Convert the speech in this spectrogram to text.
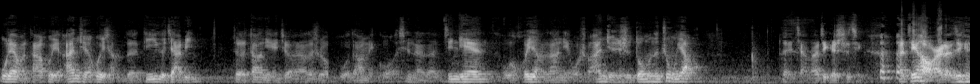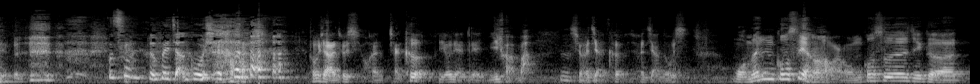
物联网大会安全会场的第一个嘉宾，这当年九幺幺的时候我到美国，现在呢，今天我回想当年，我说安全是多么的重要。对，讲到这个事情，还挺好玩的。这个 不错，很会讲故事。从小就喜欢讲课，有点点遗传吧，喜欢讲课，喜欢讲东西。我们公司也很好玩，我们公司这个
